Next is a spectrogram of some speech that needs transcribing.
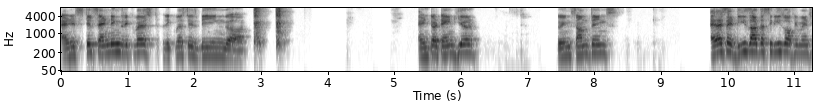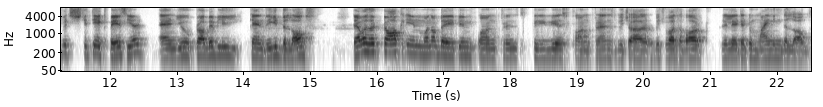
And it's still sending the request. Request is being uh, entertained here, doing some things. As I said, these are the series of events which take place here, and you probably can read the logs. There was a talk in one of the Appium conference, previous conference, which are which was about related to mining the logs.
